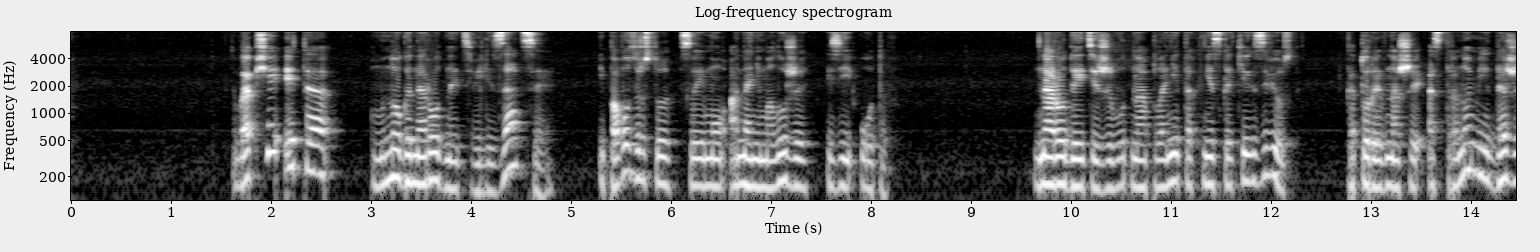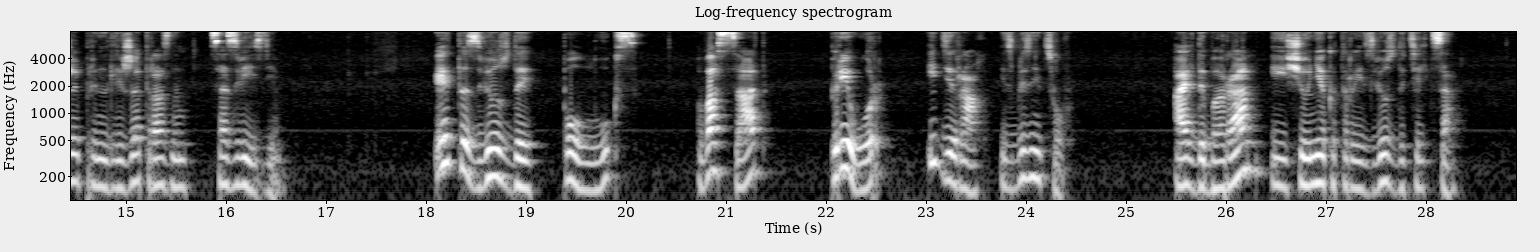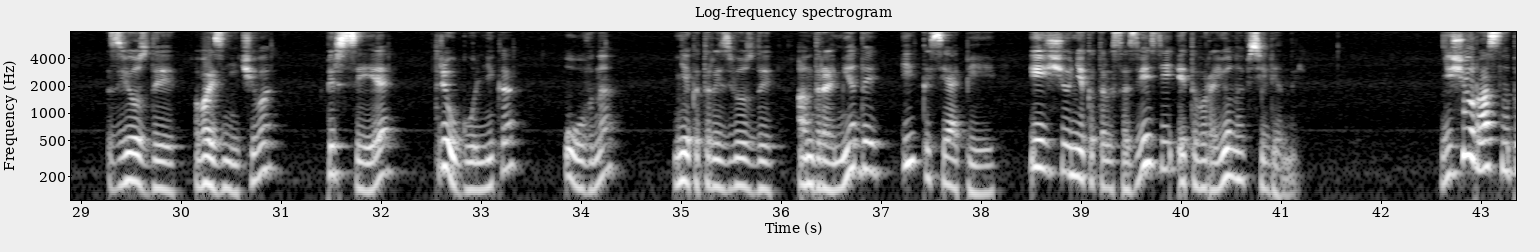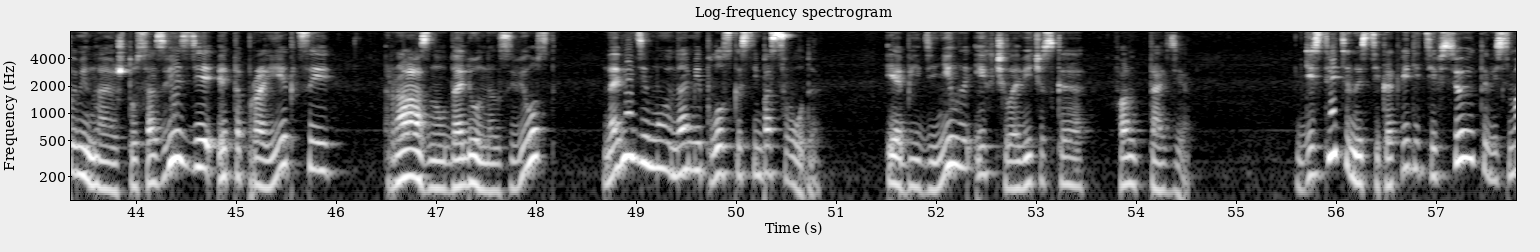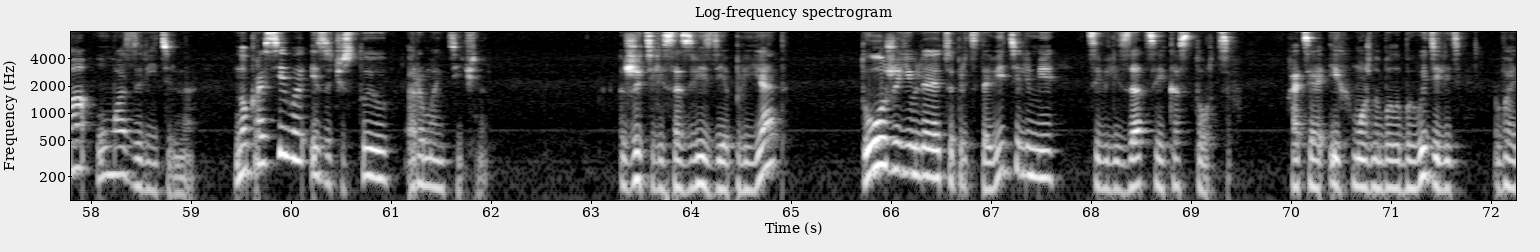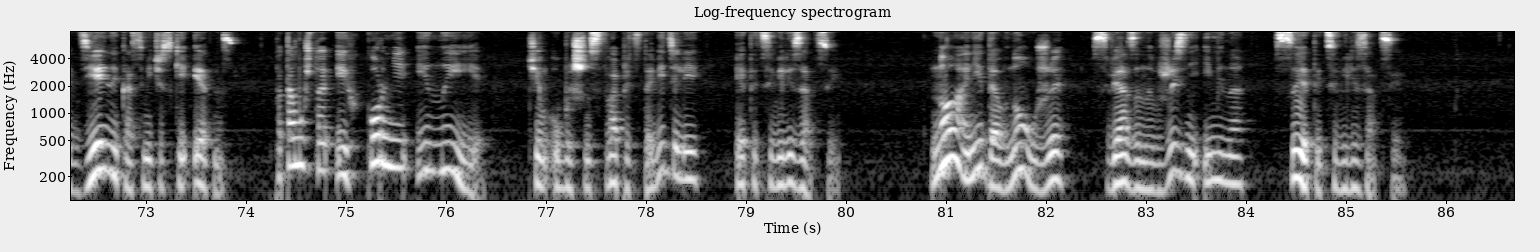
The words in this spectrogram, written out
Вообще это многонародная цивилизация, и по возрасту своему она не моложе зиотов. Народы эти живут на планетах нескольких звезд, которые в нашей астрономии даже принадлежат разным созвездиям. Это звезды Поллукс, Васад, Приор и Дирах из Близнецов, Альдебаран и еще некоторые звезды Тельца, звезды Возничего, Персея, Треугольника, Овна, некоторые звезды Андромеды и Кассиопеи и еще некоторых созвездий этого района Вселенной. Еще раз напоминаю, что созвездие – это проекции разноудаленных звезд на видимую нами плоскость небосвода и объединила их человеческая фантазия. В действительности, как видите, все это весьма умозрительно, но красиво и зачастую романтично. Жители созвездия Плеяд тоже являются представителями цивилизации касторцев, хотя их можно было бы выделить в отдельный космический этнос, потому что их корни иные, чем у большинства представителей этой цивилизации. Но они давно уже связаны в жизни именно с этой цивилизацией.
